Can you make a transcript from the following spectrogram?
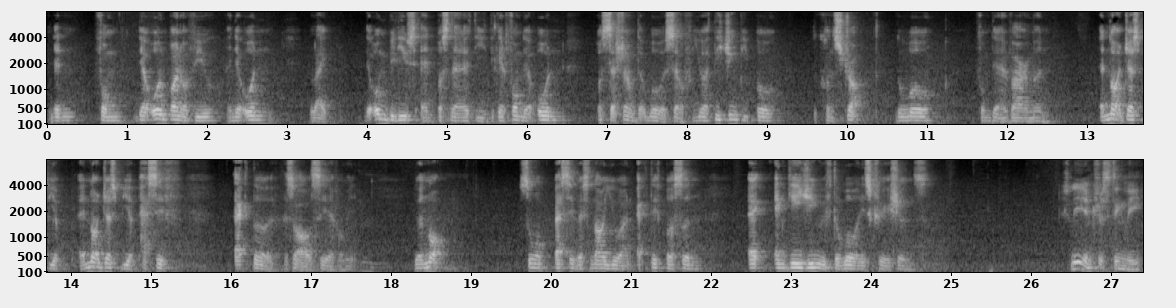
and then from their own point of view and their own like their own beliefs and personality, they can form their own perception of the world itself. You are teaching people to construct the world from their environment, and not just be a and not just be a passive actor. That's what I would say eh, from it. You're not so more passive as now you are an active person, ac- engaging with the world and its creations. Actually, interestingly,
